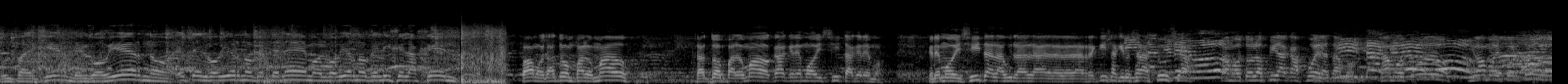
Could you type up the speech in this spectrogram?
¿Culpa de quién? Del gobierno. Este es el gobierno que tenemos, el gobierno que elige la gente. Vamos, está todo empalomado. Está todo empalomado acá, queremos visita, queremos. Queremos visita, la, la, la, la- la requisa quiere usar la suya. Estamos todos los pibes acá afuera, estamos. Estamos todos y vamos a ir por todo.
